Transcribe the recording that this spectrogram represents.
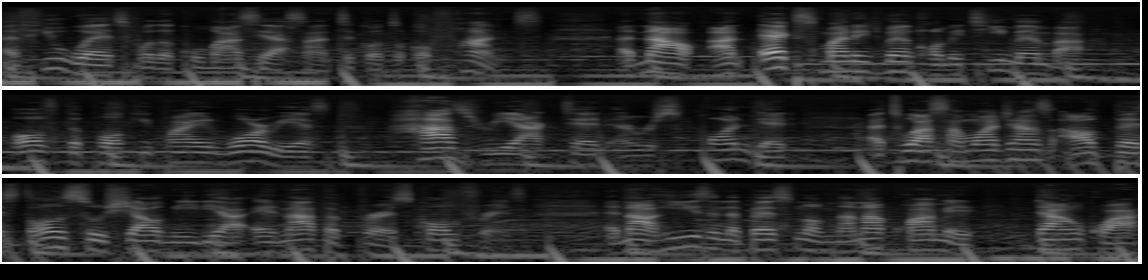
a few words for the Kumasi Asante Kotoko fans. And now, an ex-management committee member of the Porcupine Warriors has reacted and responded to Asamoah Gyan's outburst on social media and at a press conference. And now he is in the person of Nana Kwame Dankwa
